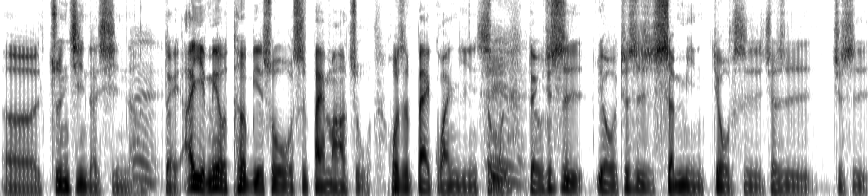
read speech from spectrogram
呃尊敬的心啊，嗯，对啊，也没有特别说我是拜妈祖或者拜观音什么，对我就是有就是神明就是就是就是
